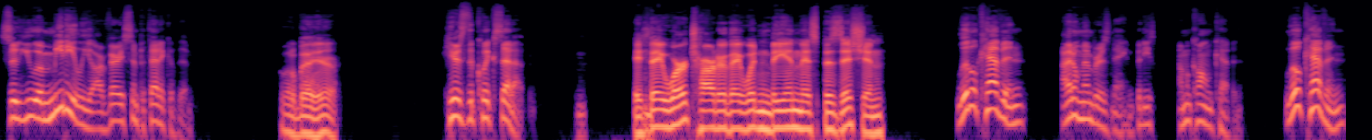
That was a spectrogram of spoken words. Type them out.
So you immediately are very sympathetic of them. A little bit, yeah. Here's the quick setup. If they worked harder, they wouldn't be in this position. Little Kevin, I don't remember his name, but he's I'm gonna call him Kevin. Little Kevin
